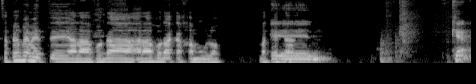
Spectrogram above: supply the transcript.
ספר באמת אה, על העבודה, על העבודה ככה מולו בקטע. אה, כן,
